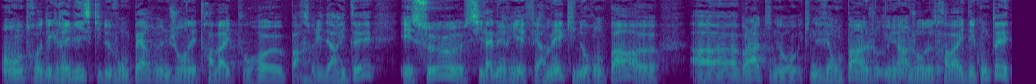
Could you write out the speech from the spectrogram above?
entre des grévistes qui devront perdre une journée de travail pour, euh, par solidarité et ceux, si la mairie est fermée, qui n'auront pas voilà, qui ne, qui ne verront pas un, jour de travail décompté.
